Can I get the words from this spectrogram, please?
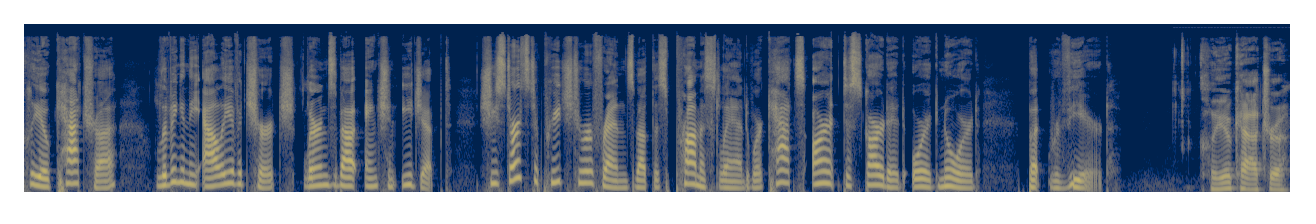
Cleocatra, living in the alley of a church, learns about ancient Egypt, she starts to preach to her friends about this promised land where cats aren't discarded or ignored, but revered. Cleopatra.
